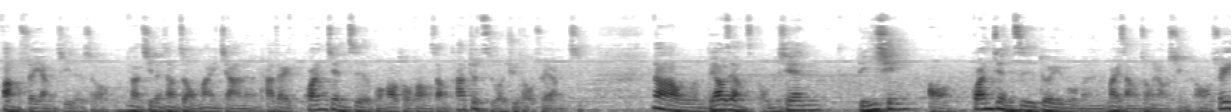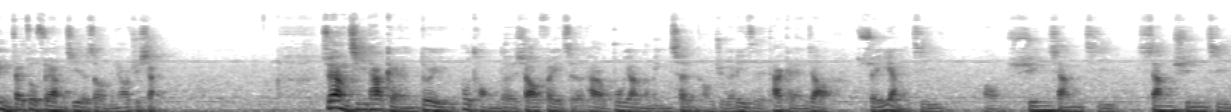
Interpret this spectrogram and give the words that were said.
放水养鸡的时候，那基本上这种卖家呢，他在关键字的广告投放上，他就只会去投水养鸡。那我们不要这样子，我们先厘清哦，关键字对于我们卖场的重要性哦。所以你在做水养鸡的时候，你要去想，水养鸡它可能对于不同的消费者，它有不一样的名称。我举个例子，它可能叫水养鸡哦，熏香鸡、香薰鸡。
